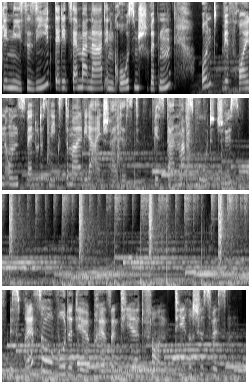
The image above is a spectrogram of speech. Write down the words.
Genieße sie. Der Dezember naht in großen Schritten und wir freuen uns, wenn du das nächste Mal wieder einschaltest. Bis dann, mach's gut. Tschüss. Espresso wurde dir präsentiert von Tierisches Wissen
